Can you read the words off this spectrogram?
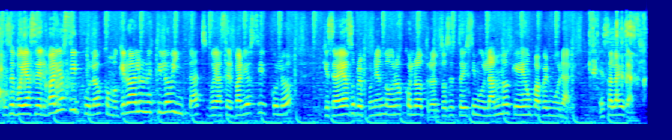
Entonces voy a hacer varios círculos, como quiero darle un estilo vintage, voy a hacer varios círculos que se vayan superponiendo unos con otros. Entonces estoy simulando que es un papel mural. Esa es la gracia.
